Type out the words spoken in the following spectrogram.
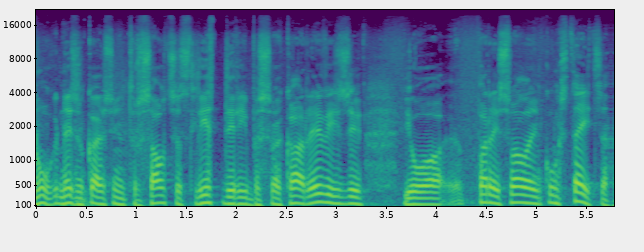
nu, nezinu, kā jūs viņu tur saucat, lietderības vai kā revīziju, jo pareizi Valēņa kungs teica,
